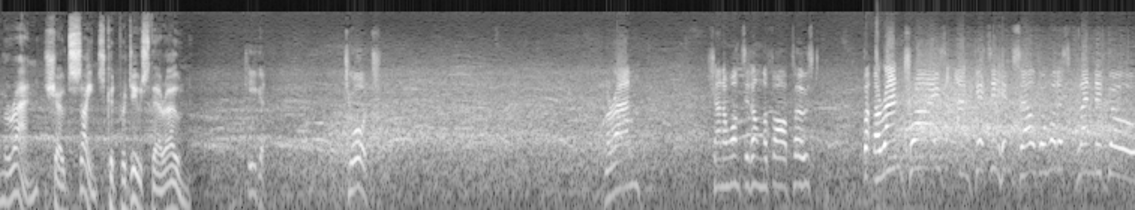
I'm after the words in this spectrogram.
Moran showed Saints could produce their own. Keegan. George. Moran. Channon wants it on the far post. But Moran tries and gets it himself. And what a splendid goal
